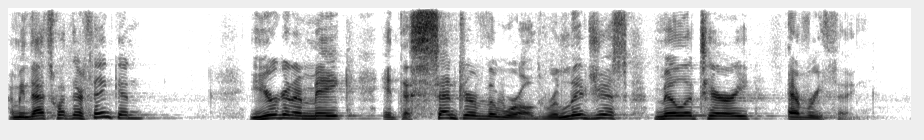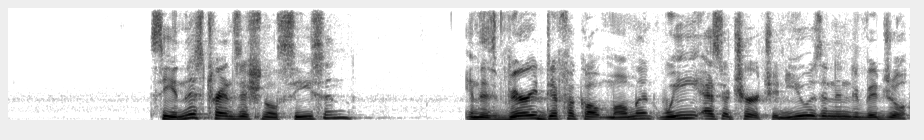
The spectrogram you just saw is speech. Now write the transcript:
I mean, that's what they're thinking. You're going to make it the center of the world religious, military, everything. See, in this transitional season, in this very difficult moment, we as a church and you as an individual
